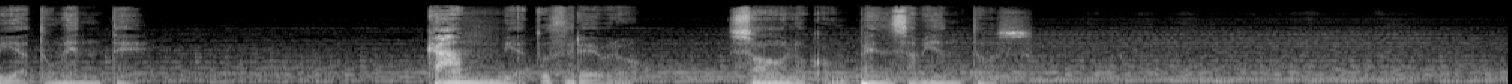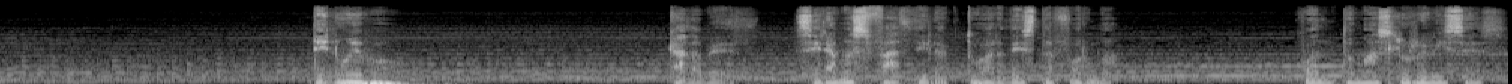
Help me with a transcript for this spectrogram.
Cambia tu mente. Cambia tu cerebro solo con pensamientos. De nuevo, cada vez será más fácil actuar de esta forma cuanto más lo revises.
